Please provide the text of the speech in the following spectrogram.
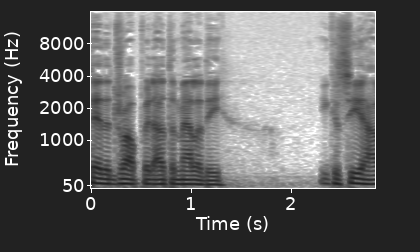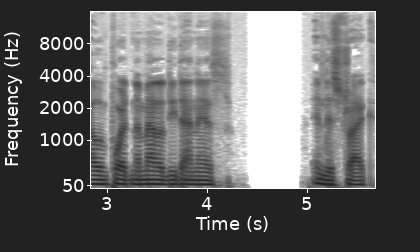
Let's the drop without the melody. You can see how important the melody then is in this track.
